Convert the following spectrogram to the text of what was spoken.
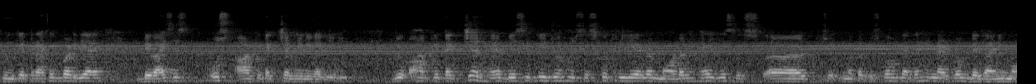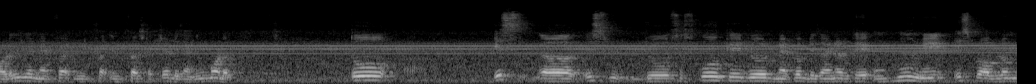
क्योंकि ट्रैफ़िक बढ़ गया है डिवाइसेस उस आर्किटेक्चर में नहीं लगी हुई। जो आर्किटेक्चर है बेसिकली जो हम सिस्को थ्री लेयर मॉडल है, ये मतलब इसको हम कहते हैं नेटवर्क डिज़ाइनिंग मॉडल या नेटवर्क इंफ्रास्ट्रक्चर डिज़ाइनिंग मॉडल तो इस इस जो सिस्को के जो नेटवर्क डिज़ाइनर थे, उन्होंने इस प्रॉब्लम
